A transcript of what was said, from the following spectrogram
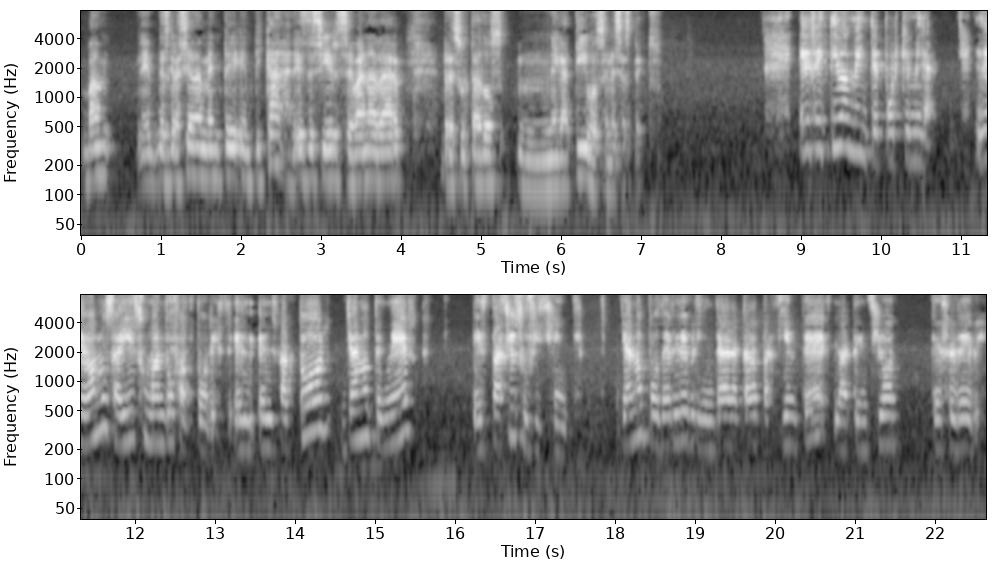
van eh, desgraciadamente en picada, es decir, se van a dar resultados mm, negativos en ese aspecto. Efectivamente, porque mira, le vamos a ir sumando factores. El factor ya no tener espacio suficiente, ya no poderle brindar a cada paciente la atención que se debe,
